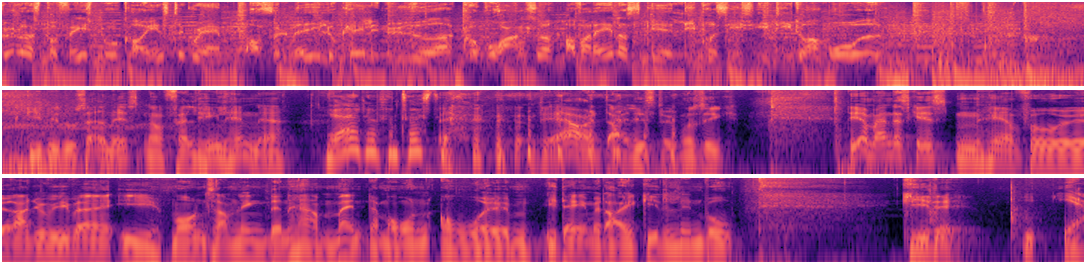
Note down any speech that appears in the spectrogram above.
Følg os på Facebook og Instagram og følg med i lokale nyheder, konkurrencer og hvad der ellers sker lige præcis i dit område. Gitte, du sad næsten og faldt helt hen her. Ja, det var fantastisk. det er jo et dejligt stykke musik. Det er mandagsgæsten her på øh, Radio Viva i morgensamlingen den her mandag morgen, og øh, i dag med dig, Gitte Lindbo. Gitte, ja,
